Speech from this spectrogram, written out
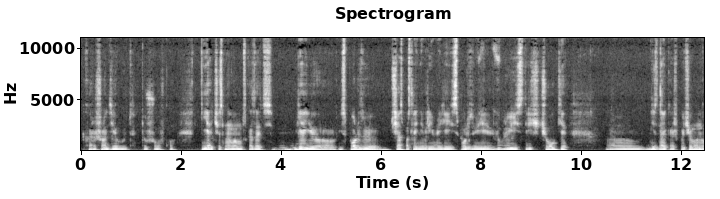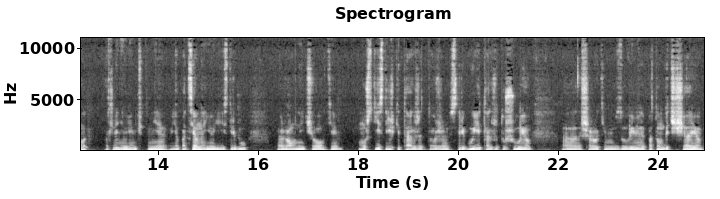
хорошо делают тушевку. Я, честно вам сказать, я ее использую. Сейчас, в последнее время, я использую, и люблю ей стричь челки. А, не знаю, конечно, почему, но вот в последнее время что-то мне я подсел на нее и стригу ровные челки. Мужские стрижки также тоже стригу и также тушую э, широкими зубами, потом дочищаю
